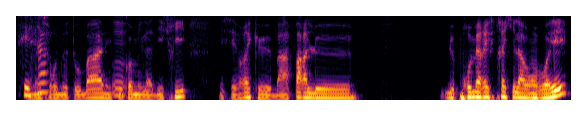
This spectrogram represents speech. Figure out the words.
C'est On est ça. sur une Autobahn et tout, Mm. comme il l'a décrit. Mais c'est vrai que, bah, à part le, le premier extrait qu'il avait envoyé,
